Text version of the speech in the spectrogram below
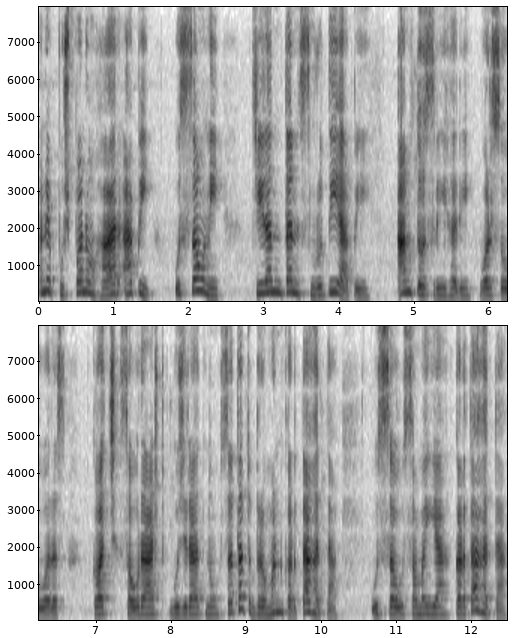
અને પુષ્પનો હાર આપી ઉત્સવની ચિરંતન સ્મૃતિ આપી. આમ તો શ્રીહરિ વર્ષો વર્ષ કચ્છ, સૌરાષ્ટ્ર, ગુજરાતનું સતત ભ્રમણ કરતા હતા. ઉત્સવ સમૈયા કરતા હતા.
